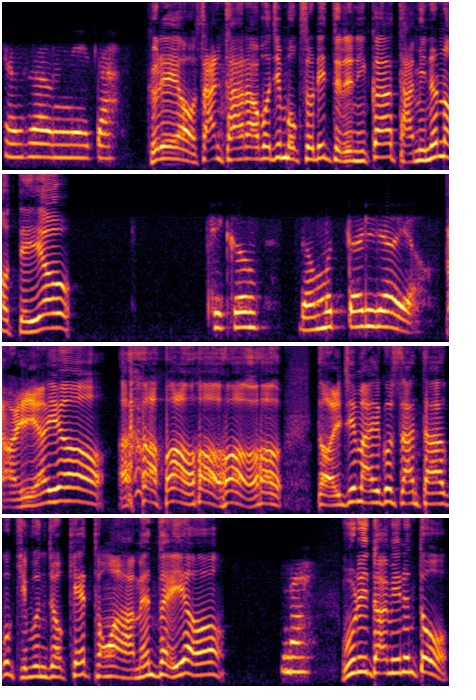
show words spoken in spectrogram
감사합니다. 그래요. 산타 할아버지 목소리 들으니까 담이는 어때요? 지금 너무 떨려요. 떨려요. 떨지 말고 산타하고 기분 좋게 통화하면 돼요. 네. 우리 담이는 또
